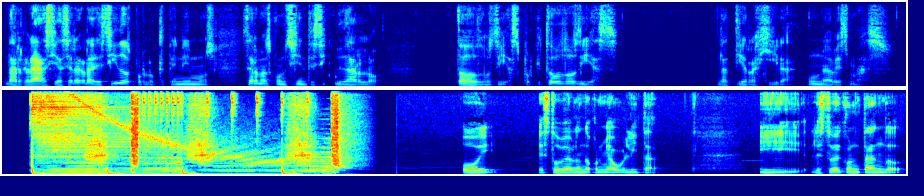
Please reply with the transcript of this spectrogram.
Dar gracias, ser agradecidos por lo que tenemos, ser más conscientes y cuidarlo todos los días, porque todos los días la Tierra gira una vez más. Estuve hablando con mi abuelita y le estuve contando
